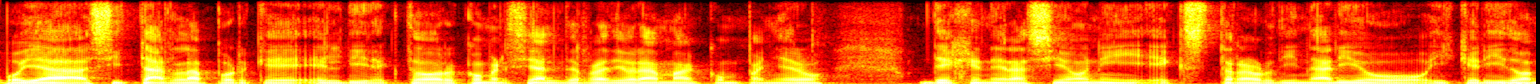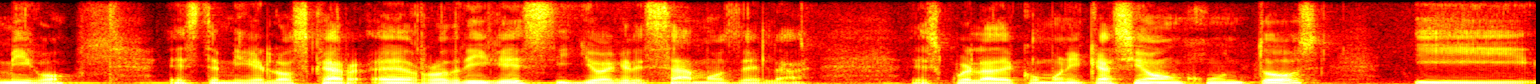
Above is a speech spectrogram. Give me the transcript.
voy a citarla porque el director comercial de Radiorama, compañero de generación y extraordinario y querido amigo, este Miguel Oscar eh, Rodríguez y yo egresamos de la escuela de comunicación juntos y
